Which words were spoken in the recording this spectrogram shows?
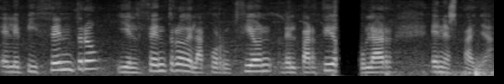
el epicentro y el centro de la corrupción del Partido Popular en España.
